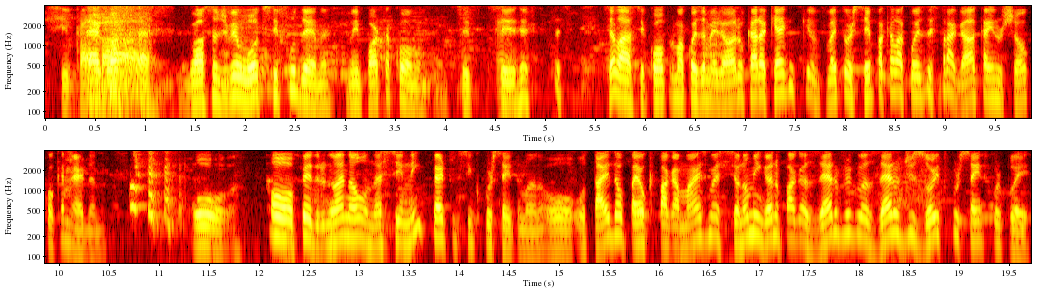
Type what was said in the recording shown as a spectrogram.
Se o cara é, tá... gosta, é, gosta, de ver o outro se fuder, né? Não importa como. Se, se é. Sei lá, se compra uma coisa melhor, o cara quer vai torcer para aquela coisa estragar, cair no chão, qualquer merda. Né? o, Ô, Pedro, não é não, não é assim, nem perto de 5%, mano. O, o Tidal é o que paga mais, mas se eu não me engano, paga 0,018% por play.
